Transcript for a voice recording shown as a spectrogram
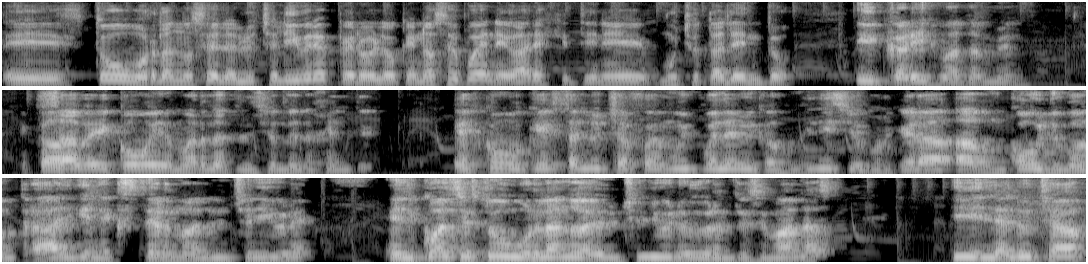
Eh, estuvo burlándose de la lucha libre, pero lo que no se puede negar es que tiene mucho talento. Y carisma también. Sabe cómo llamar la atención de la gente. Es como que esta lucha fue muy polémica en un inicio porque era Adam Cole contra alguien externo a la lucha libre, el cual se estuvo burlando de la lucha libre durante semanas. Y la lucha,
